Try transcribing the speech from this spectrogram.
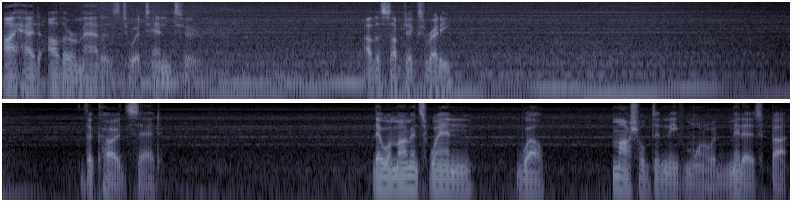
I had other matters to attend to. Are the subjects ready? The code said. There were moments when, well, Marshall didn't even want to admit it, but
